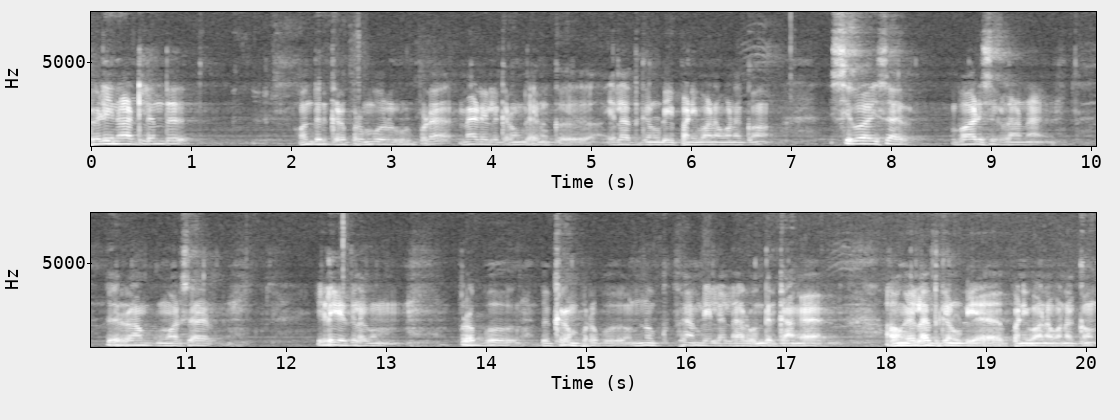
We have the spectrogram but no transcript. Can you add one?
வெளிநாட்டிலேருந்து வந்திருக்கிற பிரமுகர்கள் உட்பட மேடையில் இருக்கிறவங்க எனக்கு எல்லாத்துக்கும் என்னுடைய பணிவான வணக்கம். சிவாஜி சார் வாரிசுகளான திரு ராம்குமார் சார் இளைய திலகம் பிரபு விக்ரம் பிரபு இன்னும் ஃபேமிலியில் எல்லோரும் வந்திருக்காங்க. அவங்க எல்லாத்துக்கும் என்னுடைய பணிவான வணக்கம்.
